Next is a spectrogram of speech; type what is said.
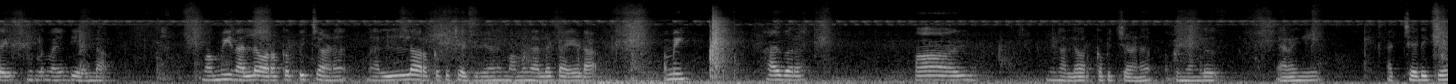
ഗൈസ് നിങ്ങൾ മൈൻഡ് ചെയ്യണ്ട. മമ്മി നല്ല ഉറക്കപ്പിച്ചാണ്. നല്ല ഉറക്കപ്പിച്ച് വെച്ചിട്ടാണ് മമ്മി നല്ല ടയർഡാ മമ്മി ഹായ് പറ. ഹായ് മമ്മി നല്ല ഉറക്കപ്പിച്ചാണ്. അപ്പം ഞങ്ങൾ ഇറങ്ങി. അച്ചടിക്ക്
